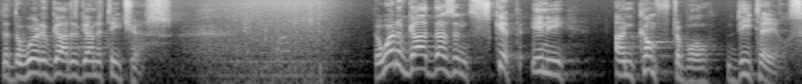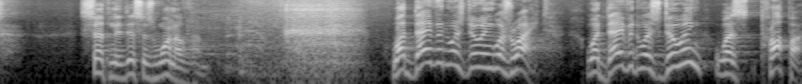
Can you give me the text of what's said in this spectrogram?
that the Word of God is going to teach us. The Word of God doesn't skip any uncomfortable details. Certainly, this is one of them. What David was doing was right. What David was doing was proper.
